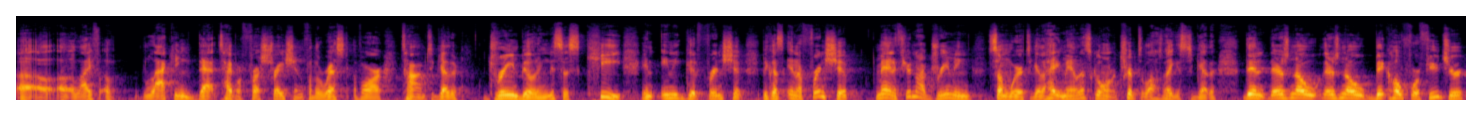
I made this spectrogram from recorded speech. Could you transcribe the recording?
a, a life of lacking that type of frustration for the rest of our time together? Dream building. This is key in any good friendship because in a friendship, man, if you're not dreaming somewhere together, hey man, let's go on a trip to Las Vegas together. Then there's no there's no big hope for a future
